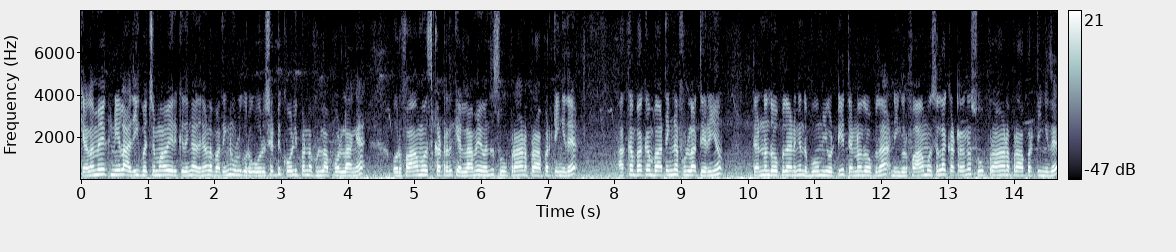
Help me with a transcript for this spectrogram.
கிழமைக்கு நீளம் அதிகபட்சமாகவே இருக்குதுங்க. அதனால பார்த்தீங்கன்னா உங்களுக்கு ஒரு ஒரு செட்டு கோழி பண்ணை ஃபுல்லாக போடலாங்க. ஒரு ஃபார்ம் ஹவுஸ் கட்டுறதுக்கு எல்லாமே வந்து சூப்பரான ப்ராப்பர்ட்டிங்க இது. அக்கம் பக்கம் பார்த்தீங்கன்னா ஃபுல்லாக தெரியும். தென்னந்தோப்பு தானுங்க. இந்த பூமி ஒட்டி தென்னந்தோப்பு தான். நீங்கள் ஒரு ஃபார்ம் ஹவுஸ் எல்லாம் கட்டுறதுனா சூப்பரான ப்ராப்பர்ட்டிங்க இது.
